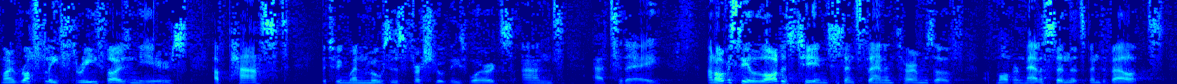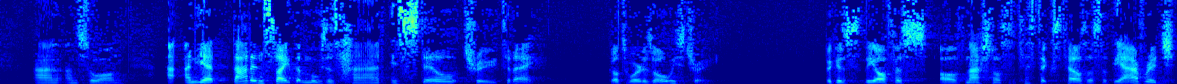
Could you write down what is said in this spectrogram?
Now roughly 3,000 years have passed between when Moses first wrote these words and uh, today. And obviously a lot has changed since then in terms of, of modern medicine that's been developed and, and so on. And yet that insight that Moses had is still true today. God's word is always true. Because the Office of National Statistics tells us that the average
